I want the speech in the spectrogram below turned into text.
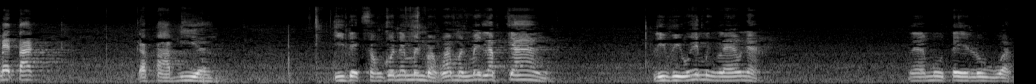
แม่ตั๊กกับป่าเบียร์ อีเด็กสองคนนั้นมันบอกว่ามันไม่รับจ้าง รีวิวให้มึงแล้วเนี่ยนะมูเตลูอะ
